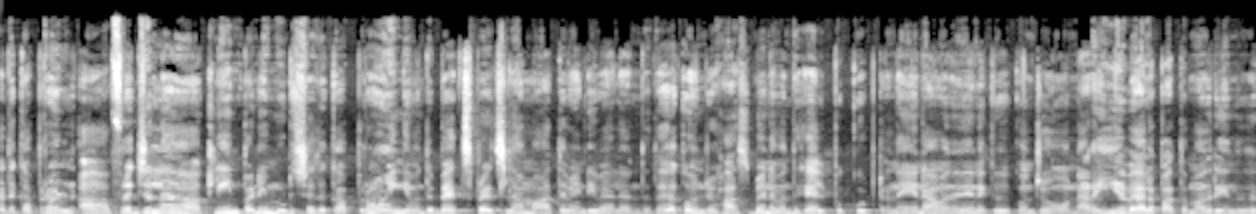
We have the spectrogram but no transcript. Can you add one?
அதுக்கப்புறம் ஃப்ரிட்ஜெல்லாம் க்ளீன் பண்ணி முடிச்சதுக்கப்புறம் இங்கே வந்து பெட் ஸ்ப்ரெட்ஸ்லாம் மாற்ற வேண்டிய வேலை இருந்தது. கொஞ்சம் ஹஸ்பண்டை வந்து ஹெல்ப்புக்கு கூப்பிட்டுருந்தேன். ஏன்னா வந்து எனக்கு கொஞ்சம் நிறைய வேலை பார்த்த மாதிரி இருந்தது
